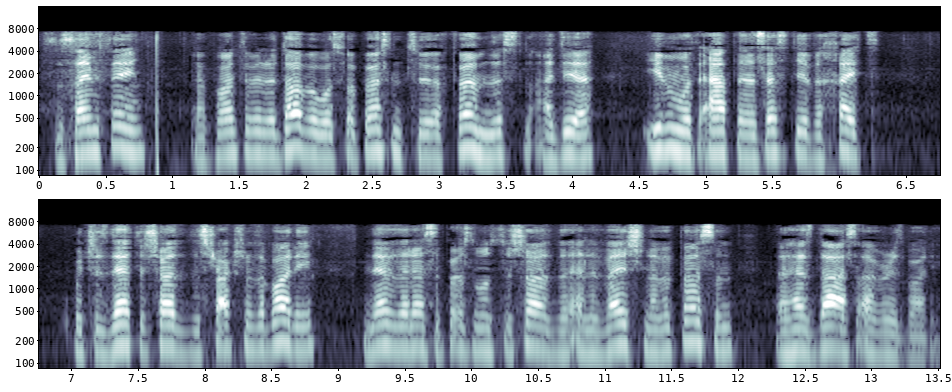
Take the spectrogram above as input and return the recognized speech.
It's the same thing. The point of an adava was for a person to affirm this idea even without the necessity of a chait, which is there to show the destruction of the body, Nevertheless, a person wants to show the elevation of a person that has das over his body.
